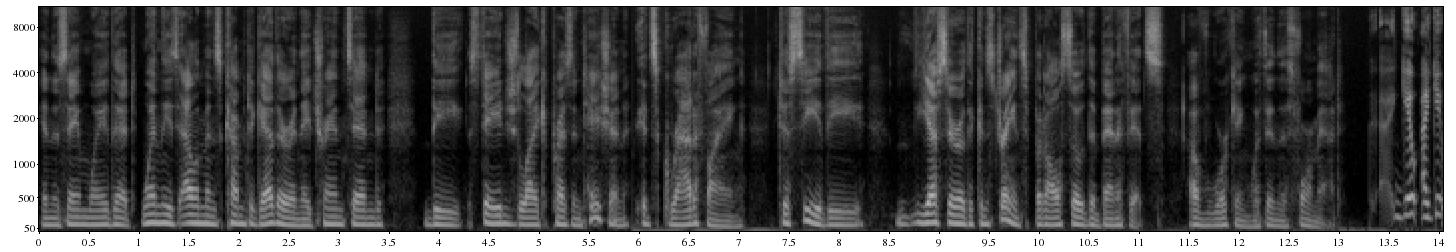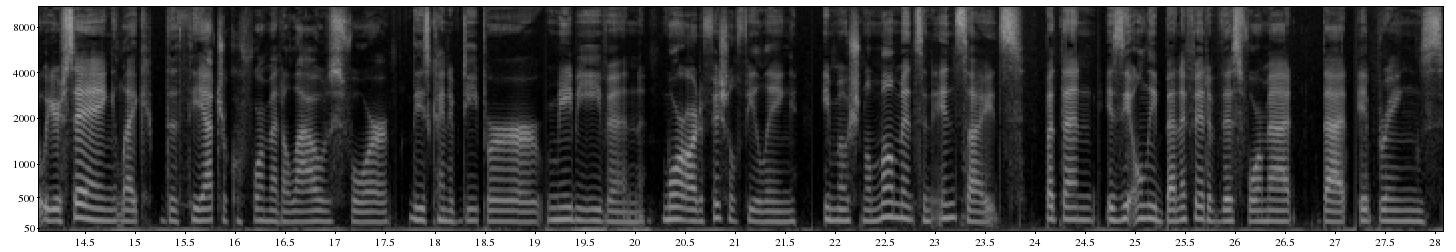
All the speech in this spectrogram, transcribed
in the same way that when these elements come together and they transcend the stage like presentation, it's gratifying to see the yes, there are the constraints, but also the benefits of working within this format. I get I get what you're saying. Like the theatrical format allows for these kind of deeper, maybe even more artificial feeling emotional moments and insights. But then is the only benefit of this format that it brings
